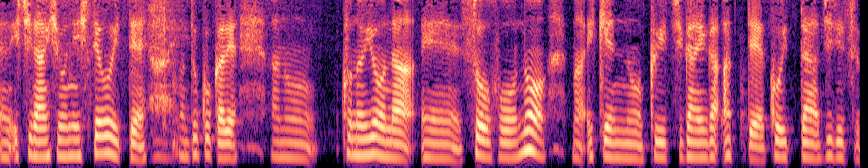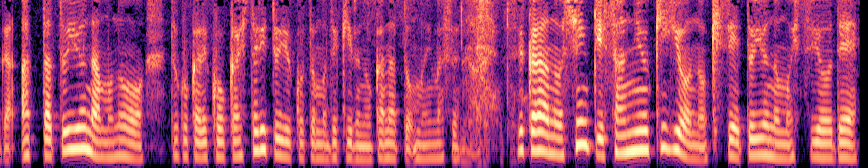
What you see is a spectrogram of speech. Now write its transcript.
あ、一覧表にしておいて、まあ、どこかで、あの、このような、えー、双方の、まあ、意見の食い違いがあって、こういった事実があったというようなものをどこかで公開したりということもできるのかなと思います。それから、あの、新規参入企業の規制というのも必要で、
